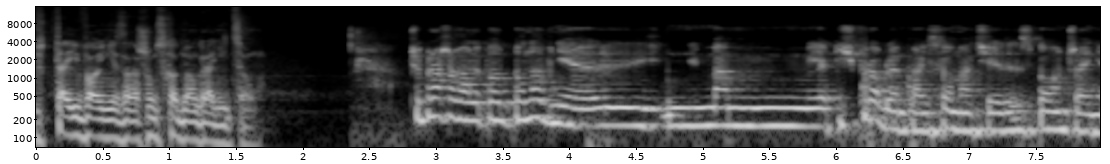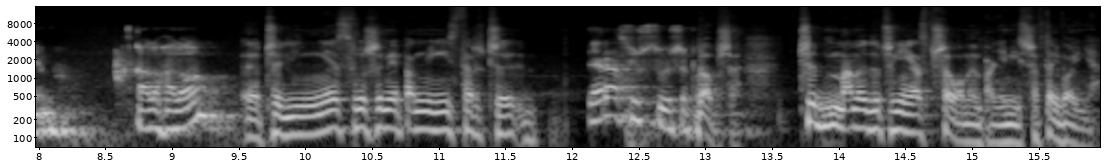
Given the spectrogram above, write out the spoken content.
w tej wojnie za naszą wschodnią granicą? Przepraszam, ale po, ponownie mam jakiś problem państwo macie z połączeniem. Halo, halo? Czyli nie słyszy mnie pan minister, czy... Teraz już słyszę. pana. Dobrze. Czy mamy do czynienia z przełomem, panie ministrze, w tej wojnie?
